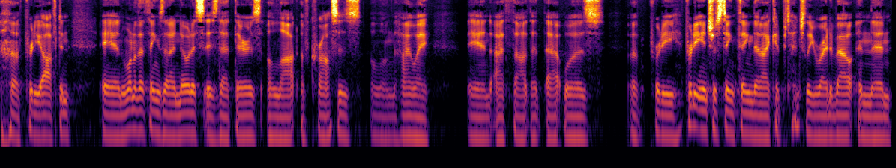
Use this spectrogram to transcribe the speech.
uh, pretty often. And one of the things that I noticed is that there's a lot of crosses along the highway, and I thought that that was a pretty pretty interesting thing that I could potentially write about. And then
